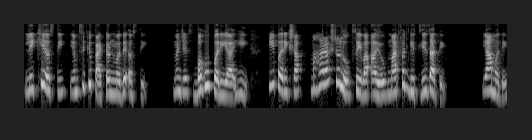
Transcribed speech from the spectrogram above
लेखी असती एम सी क्यू पॅटर्नमध्ये असती. म्हणजेच बहुपर्यायी. ही परीक्षा महाराष्ट्र लोकसेवा आयोग मार्फत घेतली जाते. यामध्ये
